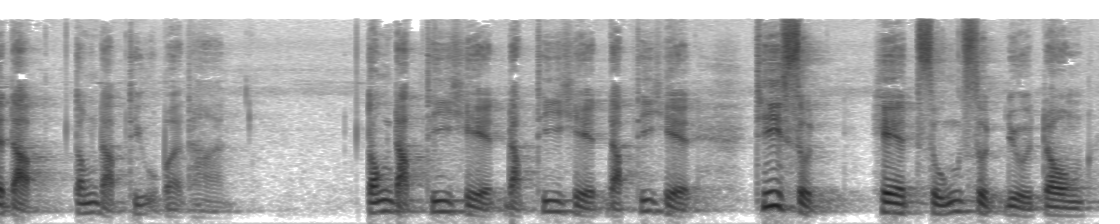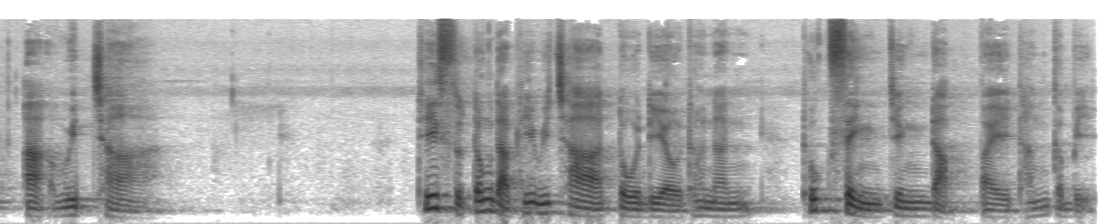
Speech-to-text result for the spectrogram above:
จะดับต้องดับที่อุปทาน ต้องดับที่เหตุ ดับที่เหตุ ดับที่เหตุ ที่สุดเหตุสูงสุดอยู่ตรงอวิชชา ที่สุดต้องดับที่วิชาตัวเดียวเท่านั้น ทุกสิ่งจึงดับไปทั้งกระบี่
